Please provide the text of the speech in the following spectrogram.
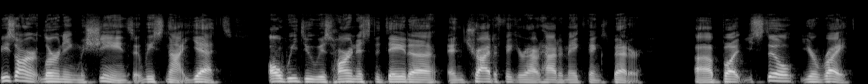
these aren't learning machines, at least not yet. All we do is harness the data and try to figure out how to make things better. Uh, but you still, you're right.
